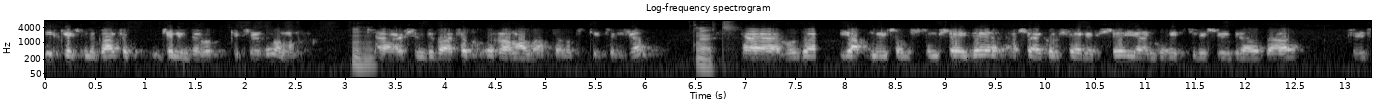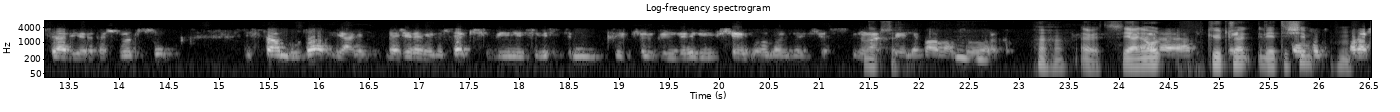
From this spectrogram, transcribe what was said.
ilk gelişimde daha çok Cenin'de vakit geçirdim ama hı hı. E, şimdi daha çok Ramallah'ta vakit geçireceğim. Evet. Ee, burada yapmaya çalıştığım şey de aşağı yukarı şöyle bir şey. Yani bu etkileşimi biraz daha fiziksel bir yere taşımak için İstanbul'da yani becerebilirsek bir Filistin kültür günleri gibi bir şey organize edeceğiz. Üniversiteyle bağlantılı olarak. evet. Yani o ee, kültürel iletişim... Araş,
